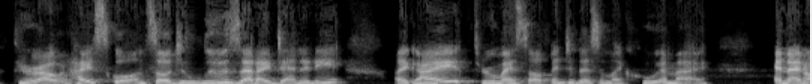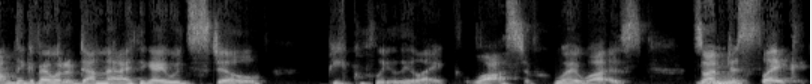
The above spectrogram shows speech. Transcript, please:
throughout high school. And so to lose that identity, like mm. I threw myself into this. I'm like, who am I? And I don't think if I would have done that, I think I would still be completely like lost of who I was. So mm. I'm just like,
